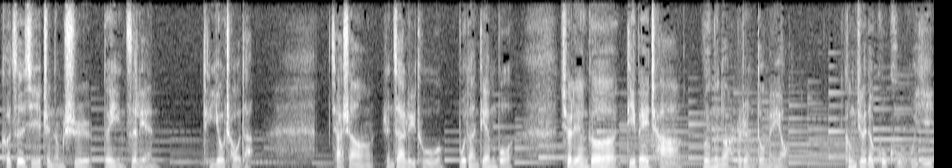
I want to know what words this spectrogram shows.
可自己只能是对影自怜，挺忧愁的。加上人在旅途不断颠簸，却连个递杯茶。问个暖的人都没有，更觉得孤苦无依。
